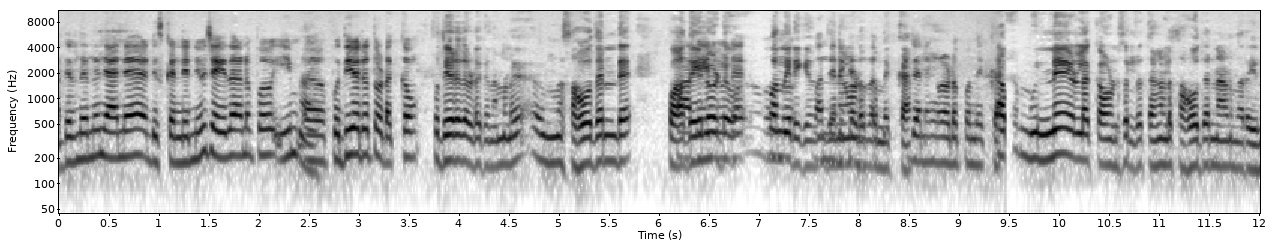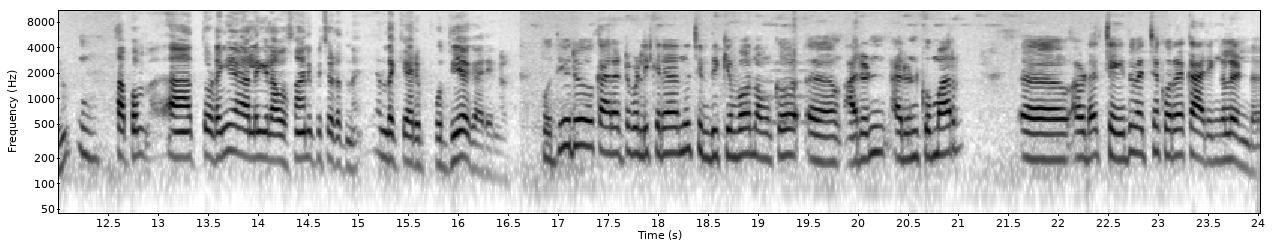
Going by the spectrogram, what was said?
അതിൽ നിന്ന് ഞാൻ ഡിസ്കണ്ടിന്യൂ ചെയ്താണ് ഇപ്പോൾ ഈ പുതിയൊരു തുടക്കം. പുതിയൊരു തുടക്കം. നമ്മുടെ സഹോദരന്റെ പാതയിലോട്ട് വന്നിരിക്കുന്നു ജനങ്ങളോടൊപ്പം നിൽക്കാൻ. ജനങ്ങളോടൊപ്പം നിൽക്കാൻ. മുന്നേയുള്ള കൗൺസിലർ തങ്ങളുടെ സഹോദരനാണെന്ന് അറിയുന്നു. അപ്പം തുടങ്ങിയ അല്ലെങ്കിൽ അവസാനിപ്പിച്ചെടുത്തുന്ന എന്തൊക്കെയായിരുന്നു പുതിയ കാര്യങ്ങൾ? പുതിയൊരു കാരാട്ടുപള്ളിക്കര എന്ന് ചിന്തിക്കുമ്പോൾ നമുക്ക് അരുൺ അരുൺകുമാർ അവിടെ ചെയ്തു വെച്ച കുറേ കാര്യങ്ങളുണ്ട്.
